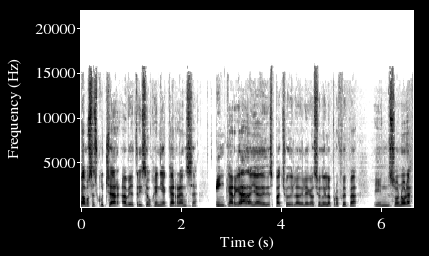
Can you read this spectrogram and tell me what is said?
Vamos a escuchar a Beatriz Eugenia Carranza, encargada ya de despacho de la delegación de la Profepa en Sonora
